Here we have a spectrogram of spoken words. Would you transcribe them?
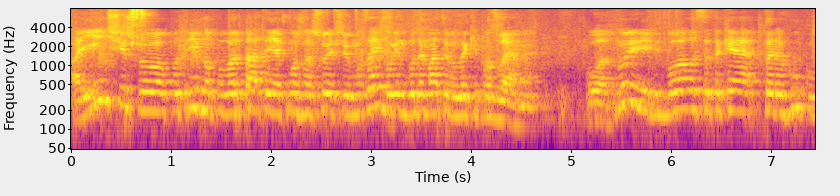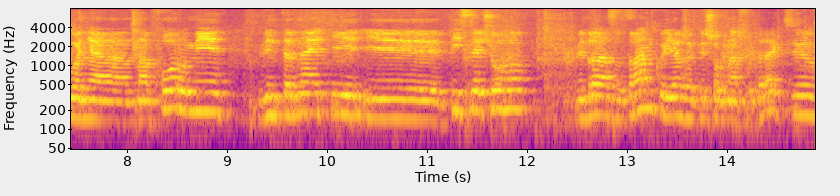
а інші, що потрібно повертати як можна швидше в музей, бо він буде мати великі проблеми. От. Ну і відбувалося таке перегукування на форумі, в інтернеті, і після чого відразу зранку я вже пішов в нашу дирекцію,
